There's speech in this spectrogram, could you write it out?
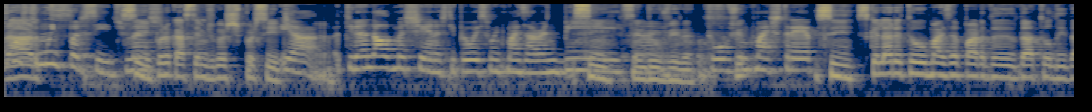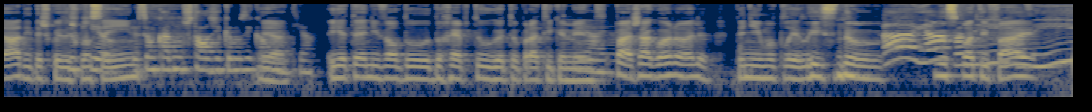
temos a gostos arte. muito parecidos, Sim, mas por acaso temos gostos parecidos. yeah, tirando algumas cenas, tipo eu ouço muito mais RB. Sim, sem é? dúvida. Tu ouves Eu- muito mais trap. Sim, se calhar eu estou mais a par de- da atualidade e das coisas do que vão eu. saindo. Eu sou um bocado nostálgica musicalmente. Yeah. yeah. E até a nível do, do rap tuga estou praticamente. Pá, já agora, olha, tenho aí uma playlist no. Ah, No faz aí, Spotify. faz aí.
